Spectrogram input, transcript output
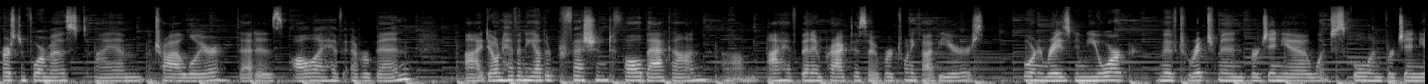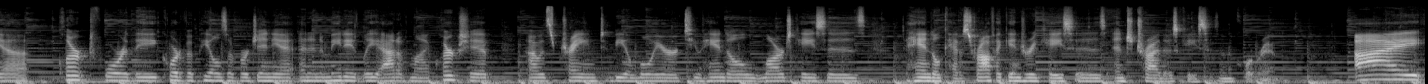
First and foremost, I am a trial lawyer. That is all I have ever been. I don't have any other profession to fall back on. Um, I have been in practice over 25 years. Born and raised in New York, moved to Richmond, Virginia, went to school in Virginia, clerked for the Court of Appeals of Virginia, and then immediately out of my clerkship, I was trained to be a lawyer to handle large cases, to handle catastrophic injury cases, and to try those cases in the courtroom. I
